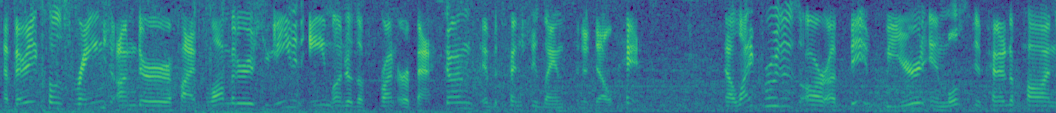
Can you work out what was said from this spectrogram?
At very close range, under 5 kilometers, you can even aim under the front or back guns and potentially land Citadel hits. Now, light cruisers are a bit weird and mostly dependent upon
